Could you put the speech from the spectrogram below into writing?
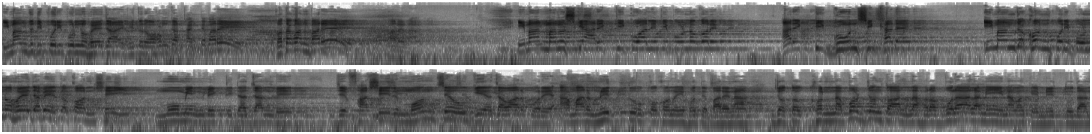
ইমান যদি পরিপূর্ণ হয়ে যায়, ভিতরে অহংকার থাকতে পারে? কতক্ষণ পারে? পারে না। ইমান মানুষকে আরেকটি কোয়ালিটি পূর্ণ করে, আরেকটি গুণ শিক্ষা দেয়। ইমান যখন পরিপূর্ণ হয়ে যাবে, তখন সেই মুমিন ব্যক্তিটা জানবে যে ফাঁসির মঞ্চেও গিয়ে যাওয়ার পরে আমার মৃত্যু কখনোই হতে পারে না। যতক্ষণ না পর্যন্ত আল্লাহ রব্বুল আলমিন আমাকে মৃত্যু দান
